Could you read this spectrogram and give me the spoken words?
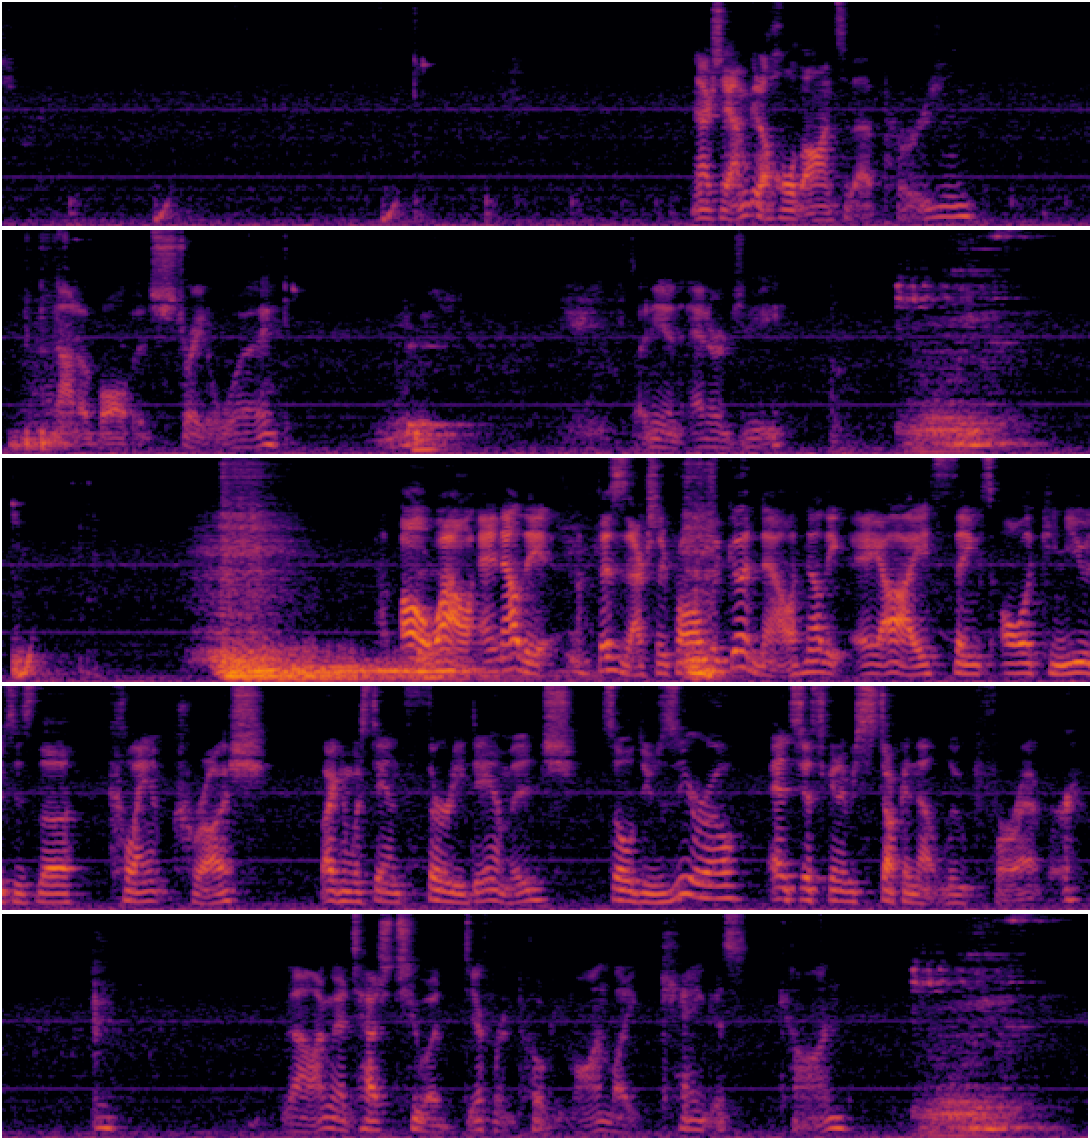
Actually, I'm gonna hold on to that Persian. Not evolve it straight away. So I need an energy. Oh wow, and now the this is actually probably good now. Now the AI thinks all it can use is the clamp crush. I can withstand 30 damage, so it'll do zero, and it's just gonna be stuck in that loop forever. Now I'm gonna attach to a different Pokemon like Kangaskhan.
